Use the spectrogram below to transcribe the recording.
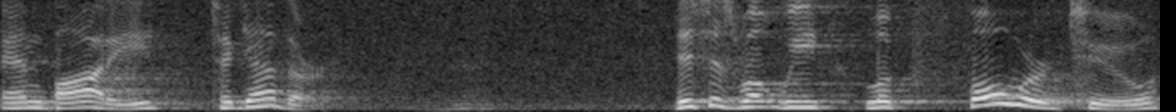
and body together. This is what we look forward to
